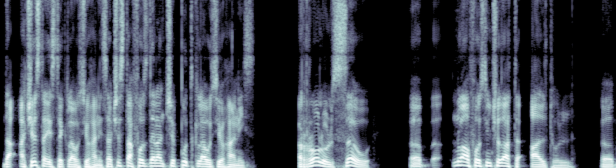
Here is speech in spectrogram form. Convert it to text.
Dar acesta este Claus Iohannis. Acesta a fost de la început Claus Iohannis. Rolul său uh, nu a fost niciodată altul. Uh,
